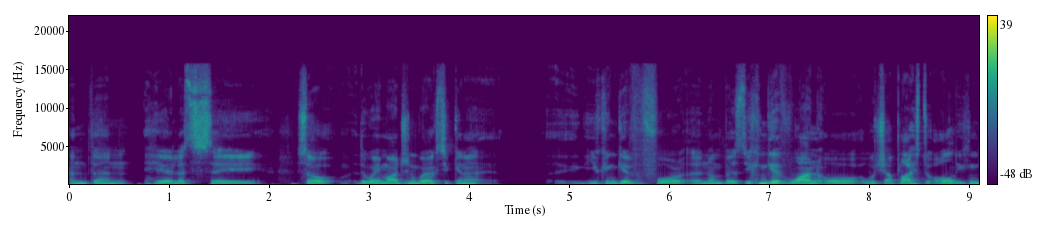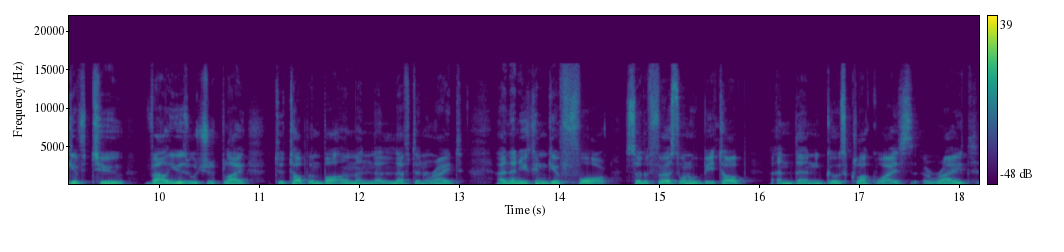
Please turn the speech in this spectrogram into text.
and then here let's say so the way margin works, you can uh, you can give four uh, numbers. You can give one or which applies to all. You can give two values which apply to top and bottom and left and right. And then you can give four. So the first one would be top and then goes clockwise, right,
